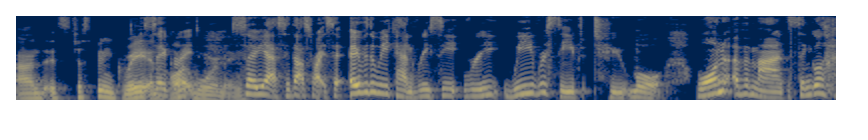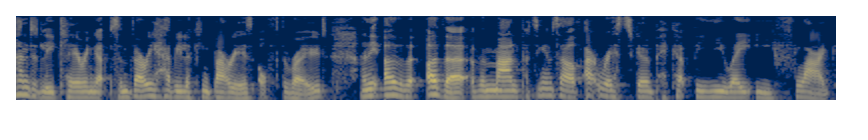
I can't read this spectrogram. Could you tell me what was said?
And it's just been great It's and so great. heartwarming. So yeah, so that's right. So over the weekend, we, see, re, we received two more. One of a man single-handedly clearing up some very heavy-looking barriers off the road, and the other other of a man putting himself at risk to go and pick up the UAE flag.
